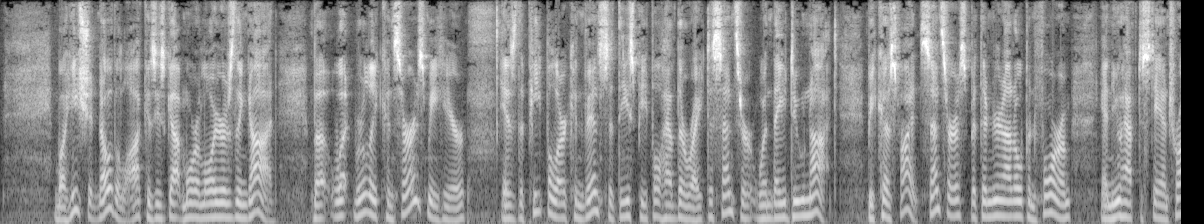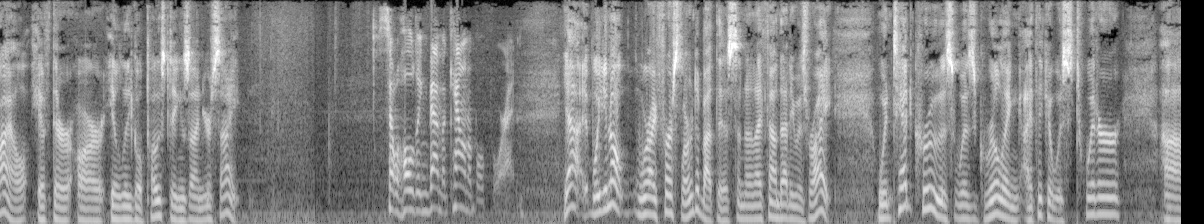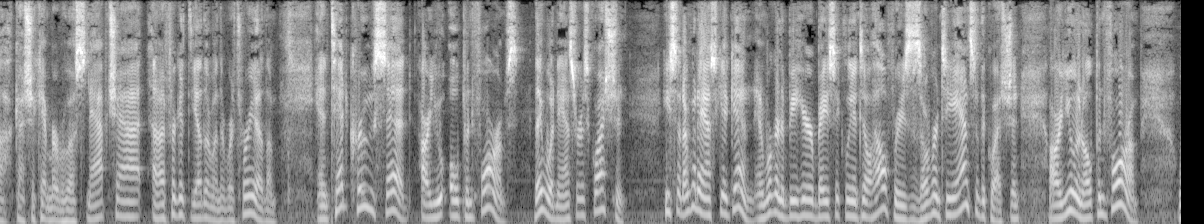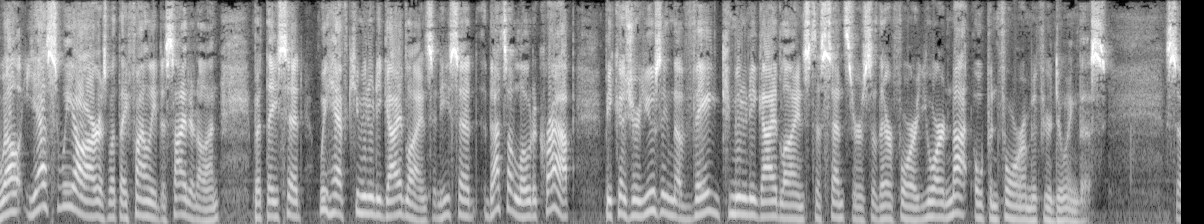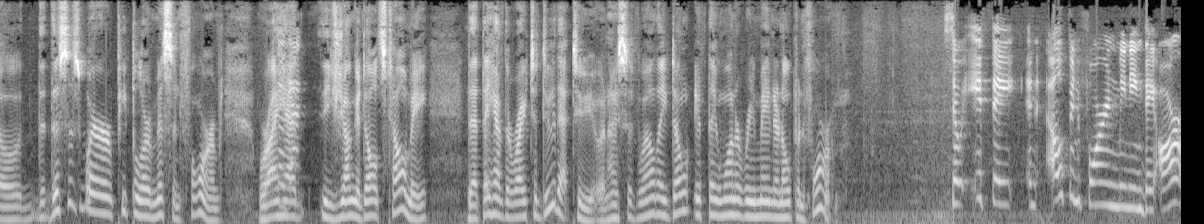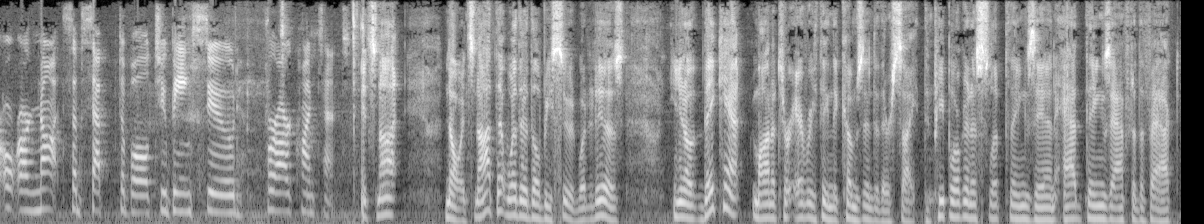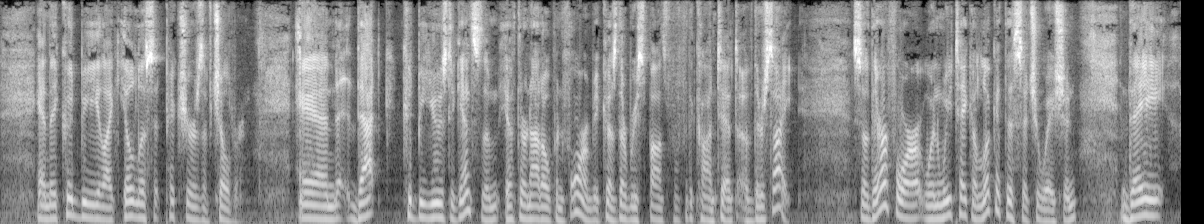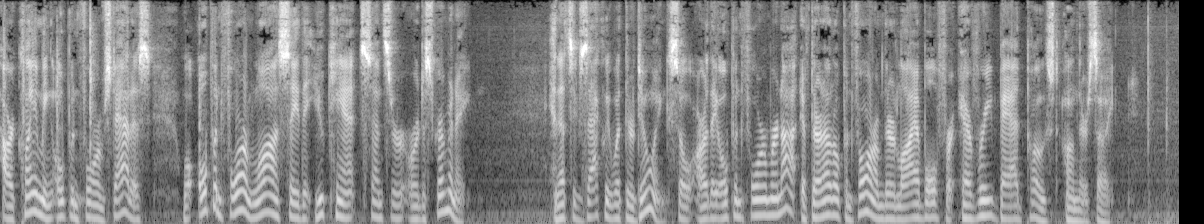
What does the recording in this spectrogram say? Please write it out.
Well, he should know the law because he's got more lawyers than God. But what really concerns me here is the people are convinced that these people have the right to censor when they do not. Because fine, censor us, but then you're not open forum and you have to stand trial if there are illegal postings on your site so holding them accountable for it. Yeah, well, you know where I first learned about this, and then I found out he was right. When Ted Cruz was grilling, I think it was Twitter, uh, gosh, I can't remember who, Snapchat, and I forget the other one. There were three of them, and Ted Cruz said, "Are you open forums?" They wouldn't answer his question. He said, I'm going to ask you again, and we're going to be here basically until hell freezes over until you answer the question, are you an open forum? Well, yes, we are, is what they finally decided on, but they said, we have community guidelines. And he said, that's a load of crap because you're using the vague community guidelines to censor, so therefore you are not open forum if you're doing this. So th- this is where people are misinformed. Where I had these young adults tell me that they have the right to do that to you. And I said, well, they don't if they want to remain an open forum. So if they an open forum meaning they are or are not susceptible to being sued for our content. It's not no, it's not that whether they'll be sued. What it is you know, they can't monitor everything that comes into their site. The people are going to slip things in, add things after the fact, and they could be like illicit pictures of children. And that could be used against them if they're not open forum because they're responsible for the content of their site. So therefore, when we take a look at this situation, they are claiming open forum status. Well, open forum laws say that you can't censor or discriminate. And that's exactly what they're doing. So are they open forum or not? If they're not open forum, they're liable for every bad post on their site.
